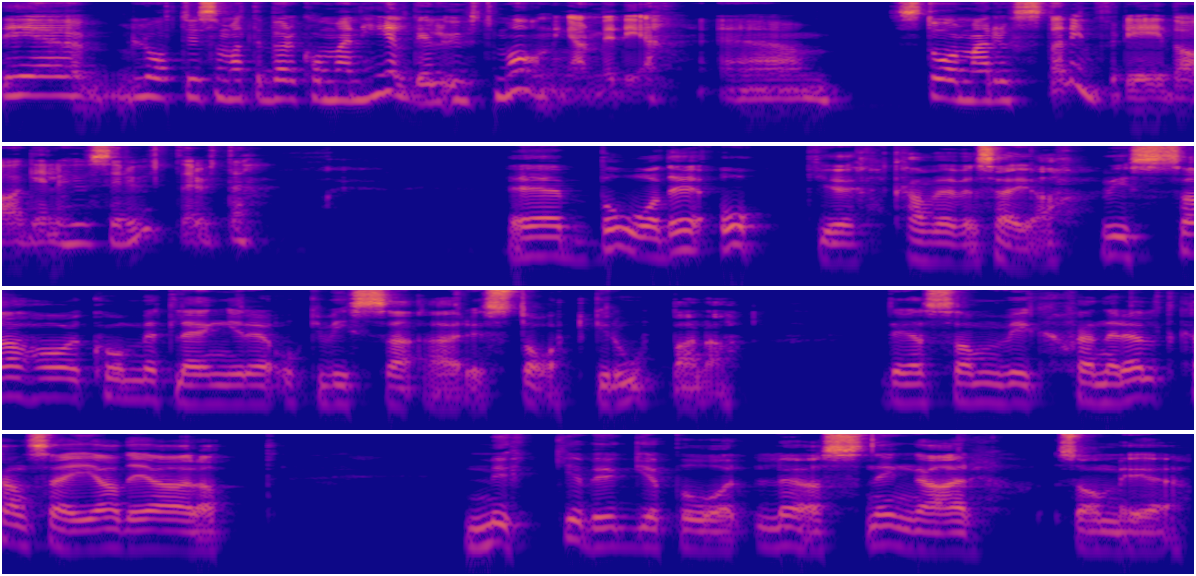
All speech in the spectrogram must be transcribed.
Det låter ju som att det bör komma en hel del utmaningar med det. Ehm, står man rustad inför det idag eller hur ser det ut där ute? Eh, både och Eh, kan vi väl säga. Vissa har kommit längre och vissa är i startgroparna. Det som vi generellt kan säga det är att mycket bygger på lösningar som är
